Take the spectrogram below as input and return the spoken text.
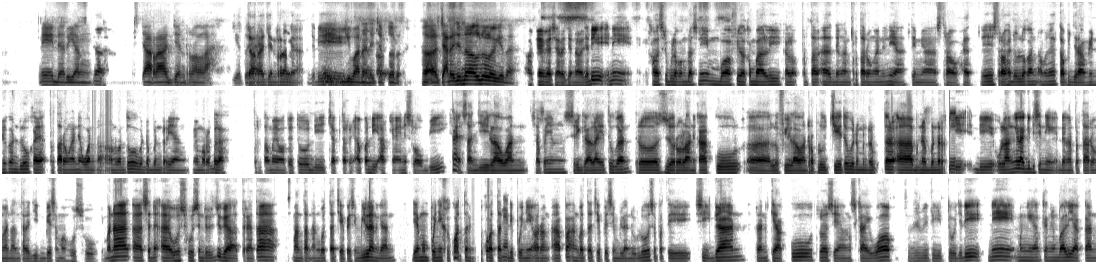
Nih dari yang Ya. secara general lah gitu Secara ya. general ya. Jadi Nih, gimana nih chapter? Cara general dulu kita. Oke, guys, secara general. Jadi ini kalau 1018 ini membawa feel kembali kalau perta- eh, dengan pertarungan ini ya timnya Straw Hat. Jadi Straw Hat dulu kan namanya topi jerami itu kan dulu kayak pertarungannya one on one tuh bener-bener yang memorable lah. Terutama yang waktu itu di chapter apa di arc Ennis Lobby kayak Sanji lawan siapa yang serigala itu kan. Terus Zoro lawan Kaku, eh, Luffy lawan Rob Lucci itu bener-bener ter- eh, bener-bener di- diulangi lagi di sini dengan pertarungan antara Jinbe sama Husu. Di mana sed- eh, Husu sendiri juga ternyata mantan anggota CP9 kan dia mempunyai kekuatan kekuatan yang dipunyai orang apa anggota CP9 dulu seperti Shigan, Rankyaku, terus yang Skywalk seperti itu. Jadi ini mengingatkan kembali akan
